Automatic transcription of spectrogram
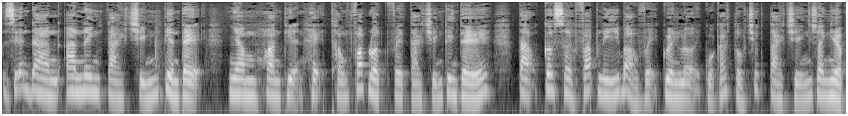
Diễn đàn an ninh tài chính tiền tệ nhằm hoàn thiện hệ thống pháp luật về tài chính kinh tế, tạo cơ sở pháp lý bảo vệ quyền lợi của các tổ chức tài chính doanh nghiệp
